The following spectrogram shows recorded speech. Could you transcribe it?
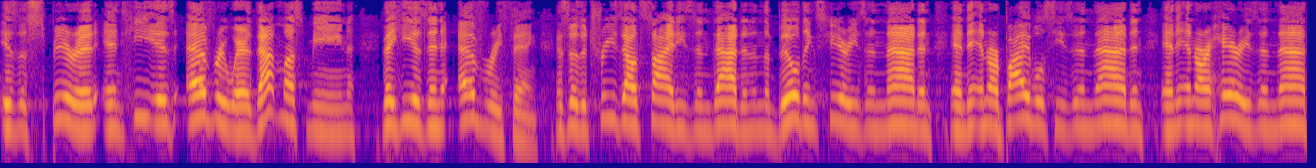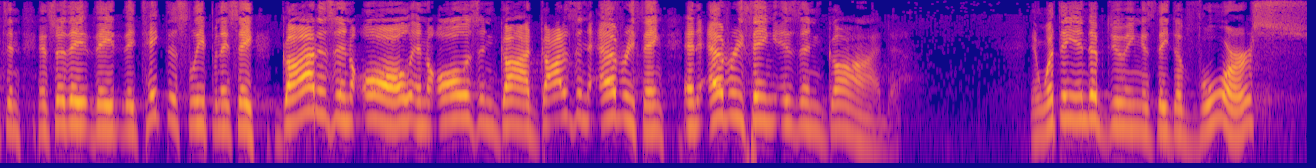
is a spirit and he is everywhere, that must mean that He is in everything. And so the trees outside, He's in that, and in the buildings here, He's in that, and, and in our Bibles, He's in that, and, and in our hair, He's in that. And, and so they, they, they take this leap and they say, God is in all, and all is in God. God is in everything, and everything is in God. And what they end up doing is they divorce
